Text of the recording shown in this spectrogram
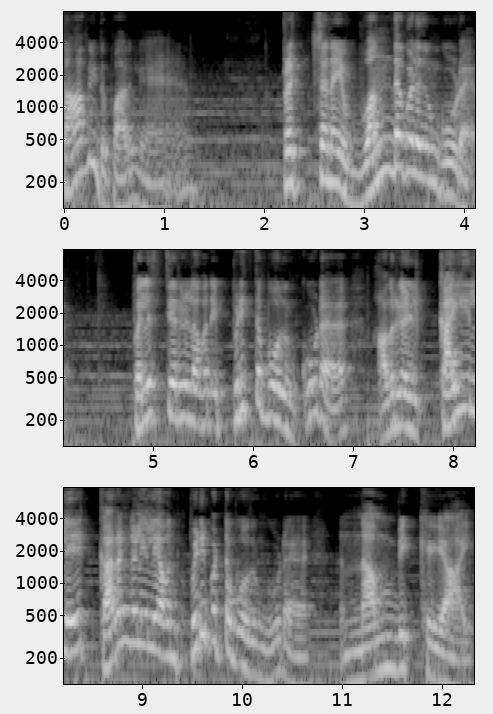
தாவிடு பாருங்க பிரச்சனை வந்த பொழுதும் கூட பெலிஸ்தியர்கள் அவனை பிடித்த போதும் கூட அவர்கள் கையிலே கரங்களிலே அவன் பிடிபட்ட போதும் கூட நம்பிக்கையாய்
